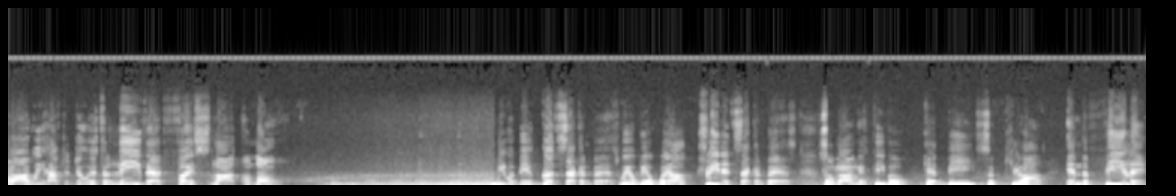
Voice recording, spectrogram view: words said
All we have to do is to leave that first lot alone would be a good second best. We would be a well-treated second best. So long as people can be secure in the feeling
